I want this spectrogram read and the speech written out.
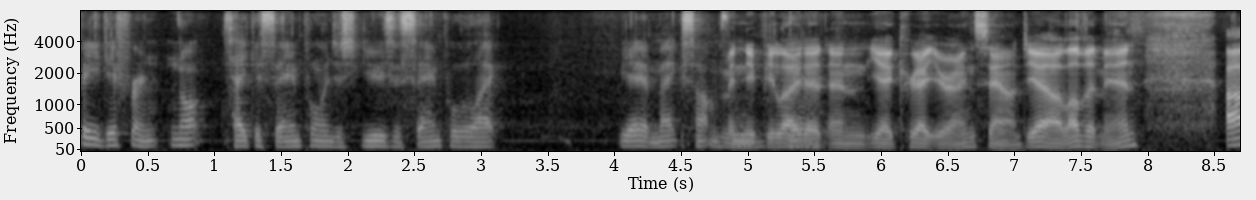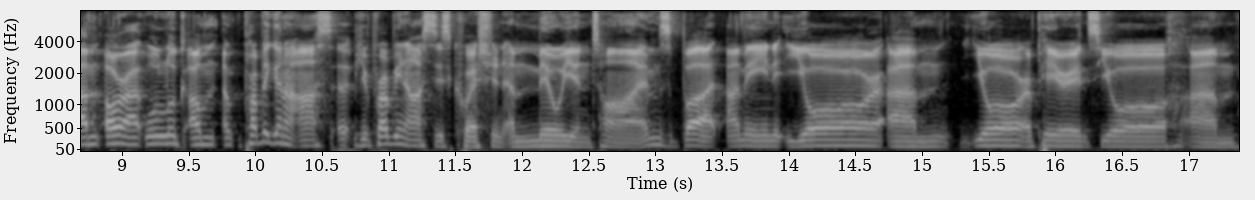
be different, not take a sample and just use a sample, like yeah, make something. manipulate yeah. it and yeah create your own sound yeah i love it man um, all right well look i'm probably going to ask uh, you've probably been asked this question a million times but i mean your um, your appearance your um,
